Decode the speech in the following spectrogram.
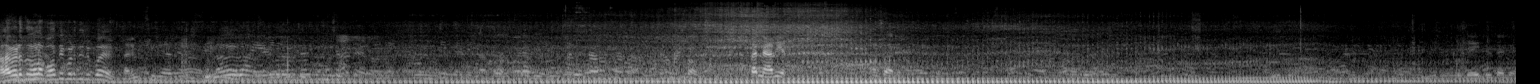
അളവെടുത്ത് നമ്മളെ ബോധ്യപ്പെടുത്തിട്ട് പോയോ? തന്നെ അറിയാം. വെച്ചിട്ടല്ലേ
